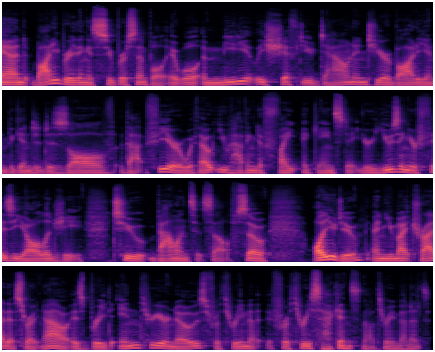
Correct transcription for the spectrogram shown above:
And body breathing is super simple. It will immediately shift you down into your body and begin to dissolve that fear without you having to fight against it. You're using your physiology to balance itself. So all you do, and you might try this right now, is breathe in through your nose for three for three seconds, not three minutes,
